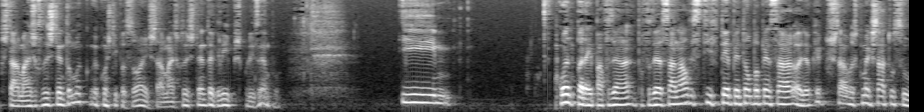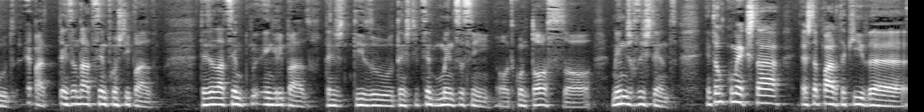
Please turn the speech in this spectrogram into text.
estar mais resistente a, uma, a constipações, estar mais resistente a gripes, por exemplo. E quando parei para fazer, para fazer essa análise, tive tempo então para pensar: olha, o que é que gostavas, como é que está a tua saúde? Epá, tens andado sempre constipado tens andado sempre engripado, tens tido, tens tido sempre momentos assim, ou com tosse, ou menos resistente. Então, como é que está esta parte aqui da.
